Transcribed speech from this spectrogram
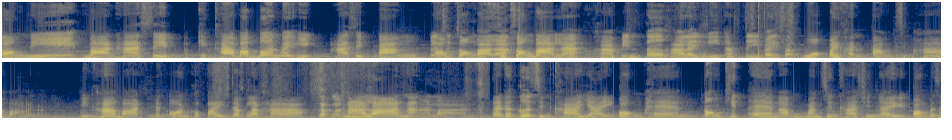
กล่องนี้บาท 50คิดค่าบับเบิลไปอีก 50 ตังค์เป็น 12 บาทแล้ว 12 บาทแล้ว ค่าปรินเตอร์ค่าอะไรอย่างนี้อัตตีไปสักบวกไปขั้นต่ำ15 บาทอะ อีก 5 บาทแอดออนเข้าไปจากราคาจากราคาหน้าร้านอะหน้าร้าน แต่ถ้าเกิดสินค้าใหญ่กล่องแพง ต้องคิดแพงอะบางสินค้าชิ้นใหญ่กล่องไปรษ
